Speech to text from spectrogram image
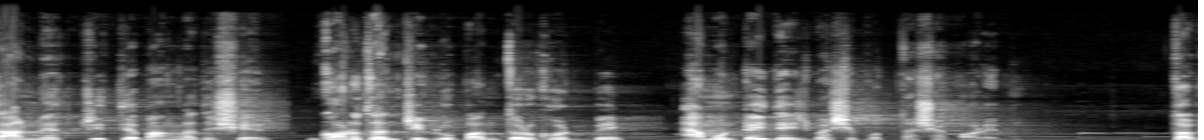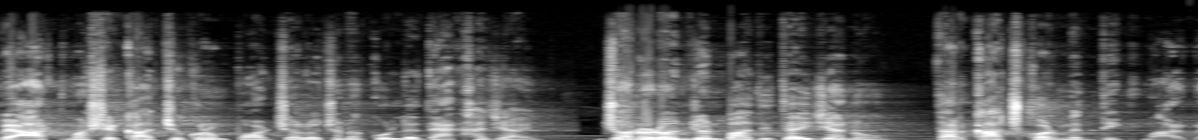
তার নেতৃত্বে বাংলাদেশের গণতান্ত্রিক রূপান্তর ঘটবে, এমনটাই দেশবাসী প্রত্যাশা করেন। তবে আট মাসের কার্যক্রম পর্যালোচনা করলে দেখা যায় জনরঞ্জনবাদিতাই যেন তার কাজকর্মের দিকমার্গ।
